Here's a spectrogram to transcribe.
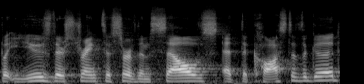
but use their strength to serve themselves at the cost of the good.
